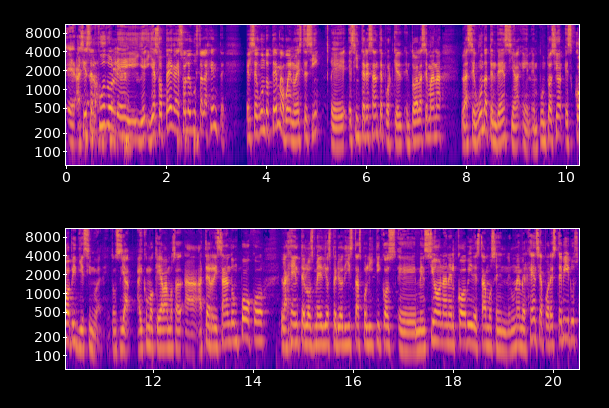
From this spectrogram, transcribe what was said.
eh, así es el fútbol eh, y, y, eso pega, eso le gusta a la gente. El segundo tema, bueno, este sí eh, es interesante porque en toda la semana la segunda tendencia en, puntuación es COVID-19. Entonces ya hay como que ya vamos a, aterrizando un poco. La gente, los medios, periodistas, políticos eh, mencionan el COVID, estamos en, una emergencia por este virus.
